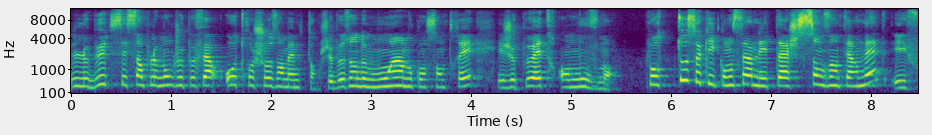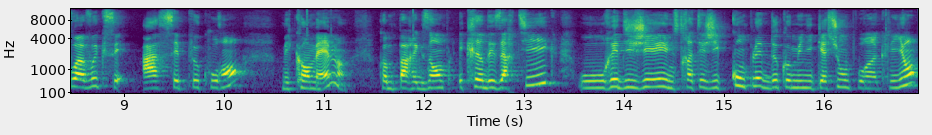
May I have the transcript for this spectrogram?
le but, c'est simplement que je peux faire autre chose en même temps. J'ai besoin de moins me concentrer et je peux être en mouvement. Pour tout ce qui concerne les tâches sans Internet, et il faut avouer que c'est assez peu courant, mais quand même, comme par exemple écrire des articles ou rédiger une stratégie complète de communication pour un client,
